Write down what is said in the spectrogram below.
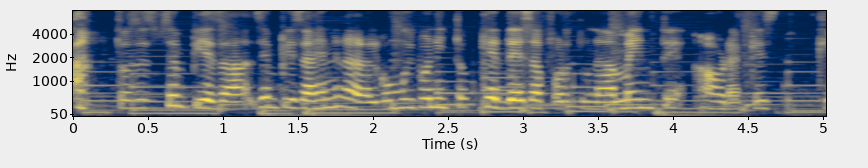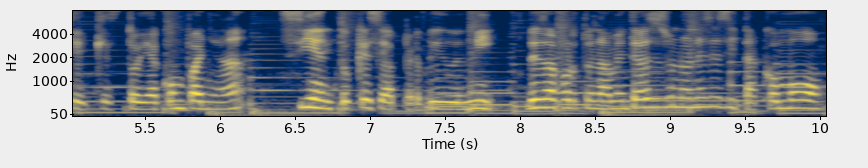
Ah, entonces se empieza, se empieza a generar algo muy bonito que desafortunadamente, ahora que, que, que, estoy acompañada, siento que se ha perdido en mí. Desafortunadamente a veces uno necesita como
